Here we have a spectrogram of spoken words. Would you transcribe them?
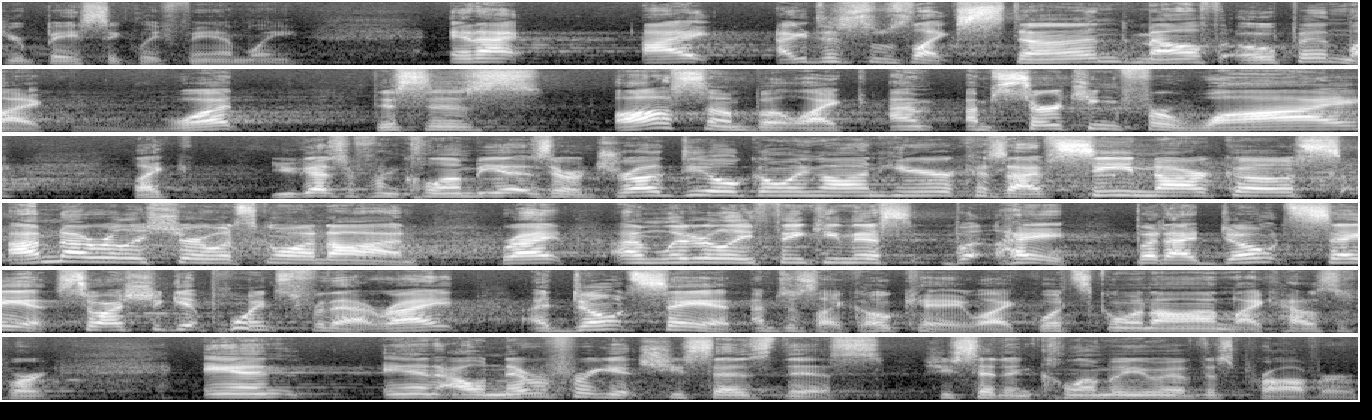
You're basically family. And I, I, I just was like stunned, mouth open, like, What? This is awesome, but like, I'm, I'm searching for why. Like, you guys are from Colombia. Is there a drug deal going on here? Because I've seen Narcos. I'm not really sure what's going on, right? I'm literally thinking this, but hey, but I don't say it, so I should get points for that, right? I don't say it. I'm just like, okay, like, what's going on? Like, how does this work? And and I'll never forget, she says this. She said, In Colombia, we have this proverb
